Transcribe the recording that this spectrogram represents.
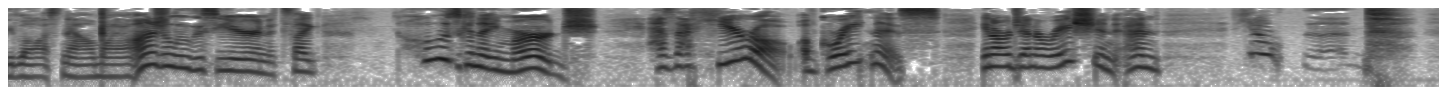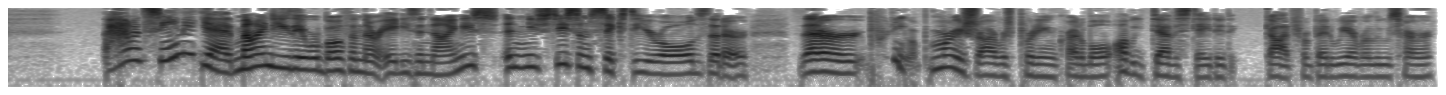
We lost now Maya Angelou this year. And it's like, who's going to emerge as that hero of greatness in our generation? And, you know, I haven't seen it yet. Mind you, they were both in their 80s and 90s, and you see some 60 year olds that are that are pretty. Maria Shriver's pretty incredible. I'll be devastated. God forbid we ever lose her.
